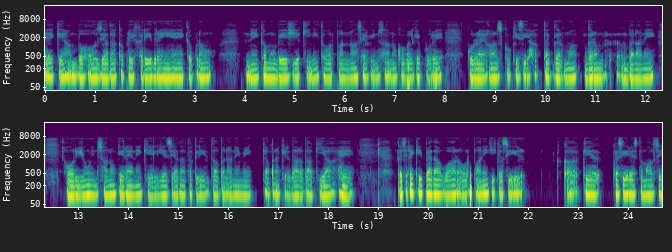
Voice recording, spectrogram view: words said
ہے کہ ہم بہت زیادہ کپڑے خرید رہے ہیں، کپڑوں نے کم و بیش یقینی طور پر نہ صرف انسانوں کو بلکہ پورے کرۂ ارض کو کسی حد تک گرم بنانے اور یوں انسانوں کے رہنے کے لیے زیادہ تکلیف دہ بنانے میں اپنا کردار ادا کیا ہے۔ کچرے کی پیداوار اور پانی کے کثیر استعمال سے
